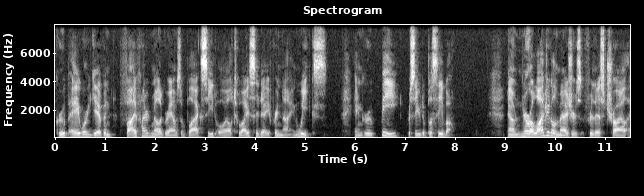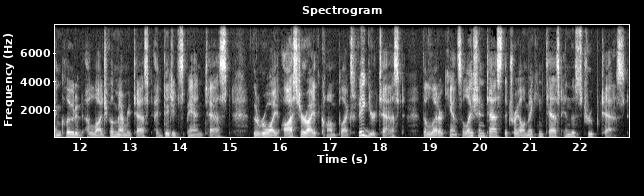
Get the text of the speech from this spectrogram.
Group A were given 500 milligrams of black seed oil twice a day for nine weeks, and Group B received a placebo. Now, neurological measures for this trial included a logical memory test, a digit span test, the Rey Osterrieth complex figure test, the letter cancellation test, the trail making test, and the Stroop test.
